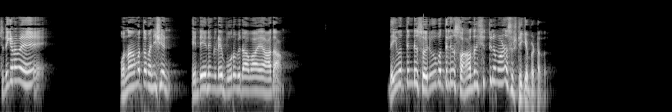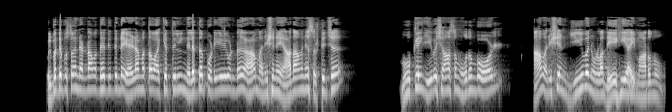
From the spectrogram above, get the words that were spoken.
ശ്രദ്ധിക്കണമേ ഒന്നാമത്തെ മനുഷ്യൻ എന്റെയും നിങ്ങളുടെയും പൂർവപിതാവായ ആദാം ദൈവത്തിന്റെ സ്വരൂപത്തിലും സാദൃശ്യത്തിലുമാണ് സൃഷ്ടിക്കപ്പെട്ടത്. ഉൽപ്പത്തി പുസ്തകം രണ്ടാമത്തെ അധ്യയത്തിന്റെ ഏഴാമത്തെ വാക്യത്തിൽ നിലത്തെ പൊടികൊണ്ട് ആ മനുഷ്യനെ ആദാമിനെ സൃഷ്ടിച്ച് മൂക്കിൽ ജീവശ്വാസം ഊതുമ്പോൾ ആ മനുഷ്യൻ ജീവനുള്ള ദേഹിയായി മാറുന്നു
